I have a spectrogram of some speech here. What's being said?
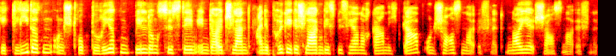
gegliederten und strukturierten Bildungssystem in Deutschland eine Brücke geschlagen, die es bisher noch gar nicht gab und Chancen eröffnet, neue Chancen eröffnet.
